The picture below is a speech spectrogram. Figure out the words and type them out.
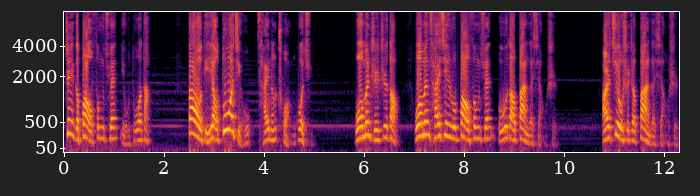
这个暴风圈有多大，到底要多久才能闯过去？我们只知道，我们才进入暴风圈不到半个小时，而就是这半个小时，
